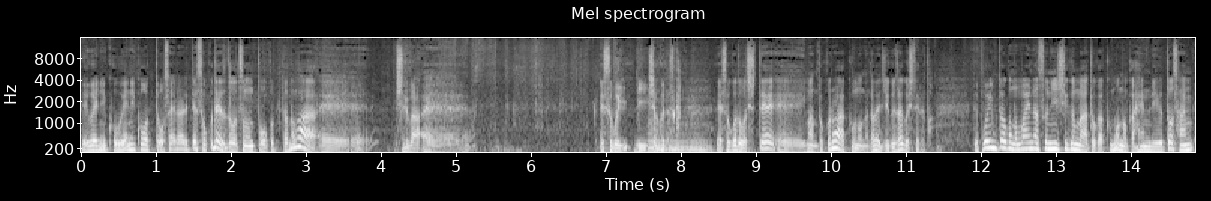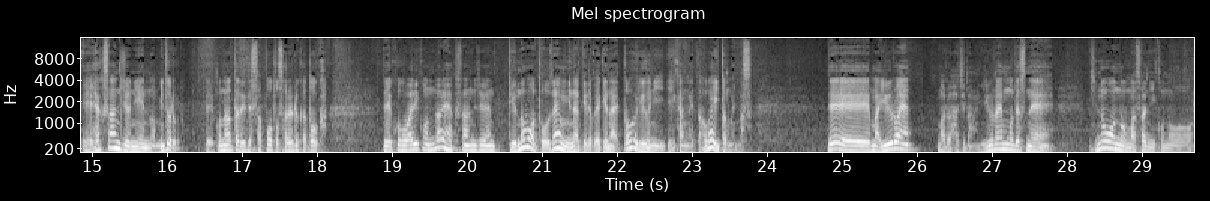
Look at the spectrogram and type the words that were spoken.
うん、上に行こう、上に行こうって抑えられて、そこでドツンと起こったのが、えー、シルバー、えー、SVB ショックですか、うんうんうん、そこで落ちて、えー、今のところは雲の中でジグザグしていると。でポイントはこのマイナス2シグマとか雲の可変でいうと、132円のミドル、このあたりでサポートされるかどうか。で、ここ割り込んだら130円っていうのも当然見なければいけないというふうに考えた方がいいと思います。で、まあ、ユーロ円、丸8番、ユーロ円もですね、昨日のまさにこの、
